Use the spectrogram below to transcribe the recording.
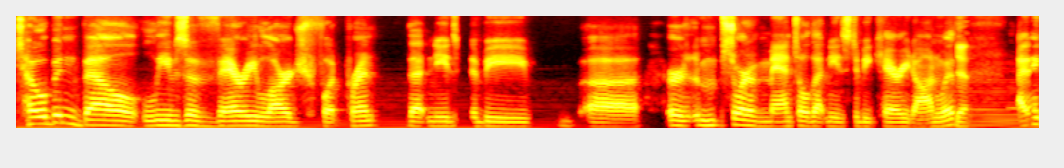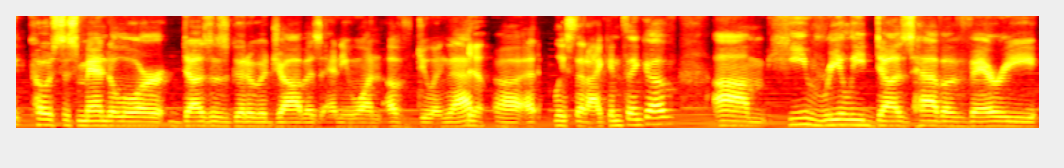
Tobin Bell leaves a very large footprint that needs to be, uh, or sort of mantle that needs to be carried on with. Yeah. I think Costas Mandylor does as good of a job as anyone of doing that, yeah. uh, at least that I can think of. Um, he really does have a very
